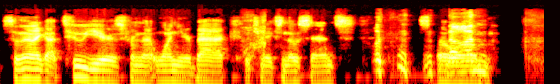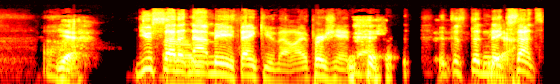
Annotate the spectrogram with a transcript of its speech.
So then I got two years from that one year back, which makes no sense. So, None. um, Uh, yeah, You said it, Um, not me. Thank you, though. I appreciate that. it just didn't make Yeah. sense.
